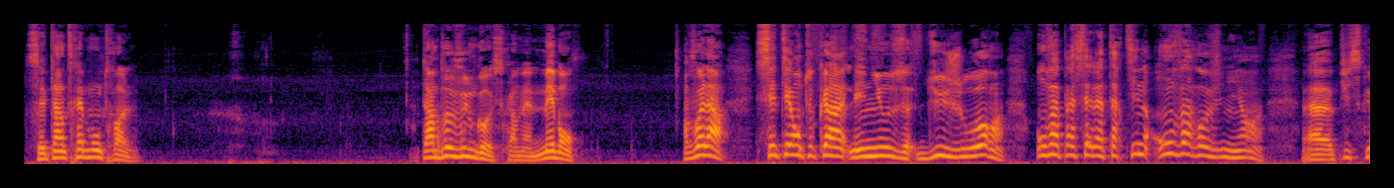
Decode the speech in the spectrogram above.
C'est un très bon troll. C'est un peu vulgos quand même, mais bon. Voilà, c'était en tout cas les news du jour. On va passer à la tartine, on va revenir, euh, puisque,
